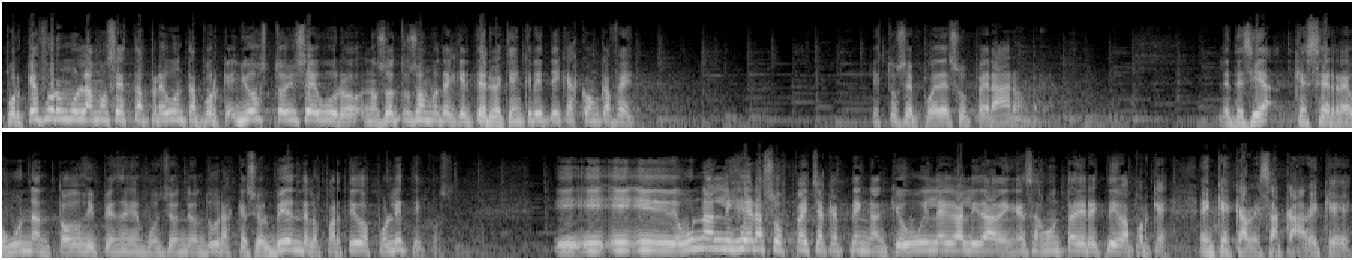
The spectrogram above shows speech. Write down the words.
¿Por qué formulamos esta pregunta? Porque yo estoy seguro, nosotros somos del criterio, aquí en Críticas con Café, que esto se puede superar, hombre. Les decía que se reúnan todos y piensen en función de Honduras, que se olviden de los partidos políticos. Y, de una ligera sospecha que tengan que hubo ilegalidad en esa junta directiva, porque en qué cabeza cabe que,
